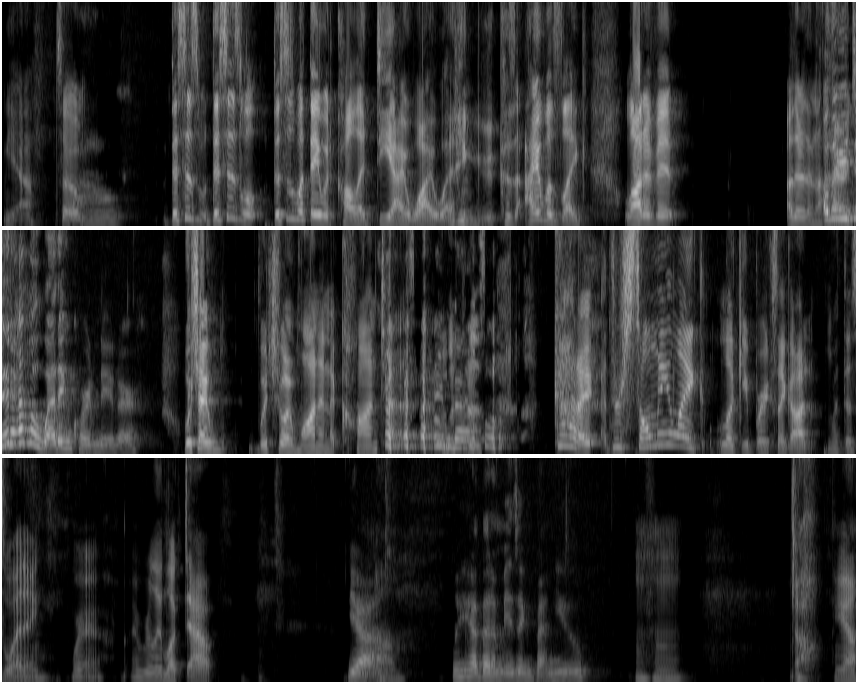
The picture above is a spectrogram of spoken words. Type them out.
yeah. So Wow. this is this is this is what they would call a DIY wedding because I was like a lot of it other than the Although you did have a wedding coordinator. which I which I won in a contest. I which know. was- God, I there's so many like lucky breaks I got with this wedding where I really lucked out. yeah. Um, we had that amazing venue. Mm-hmm. Oh yeah.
